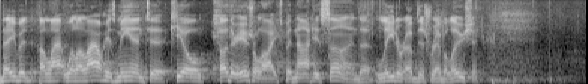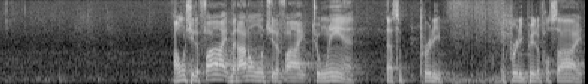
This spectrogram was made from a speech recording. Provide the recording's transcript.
David will allow his men to kill other Israelites, but not his son, the leader of this revolution. I want you to fight, but I don't want you to fight to win. That's a pretty, a pretty pitiful sight.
